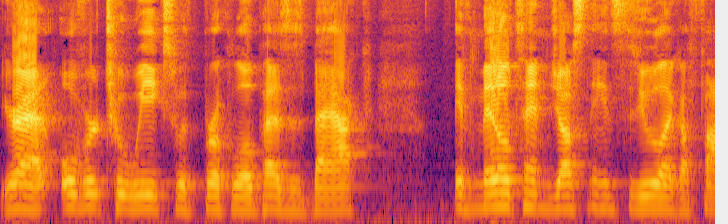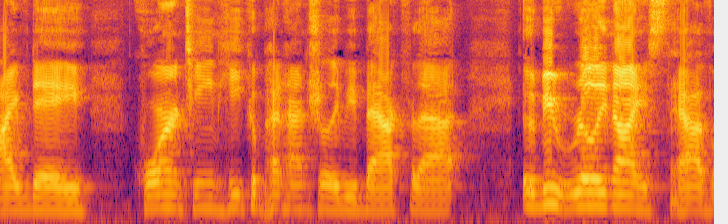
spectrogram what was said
You're at over two weeks with Brook Lopez's back. If Middleton just needs to do like a five day quarantine, he could potentially be back for that. It would be really nice to have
